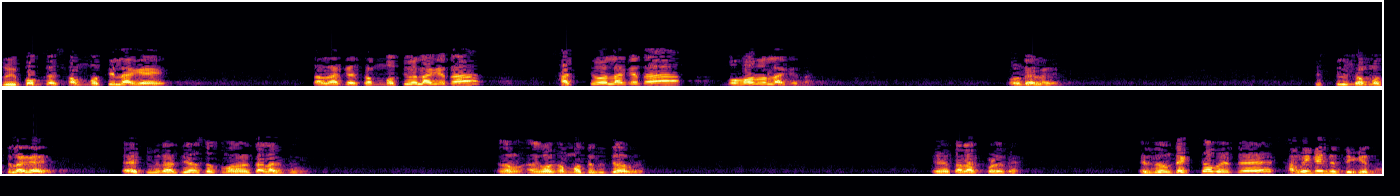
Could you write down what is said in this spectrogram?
দুই পক্ষের সম্মতি লাগে। তালাকের সম্মতিও লাগে না, সাক্ষীও লাগে না, মোহরও লাগে না। ওটা লাগে। স্ত্রী সম্মতি লাগে? তুমি রাজি আছো? তোমার আমি তালাক দেবো। সম্মতি দিতে হবে? তালাক পড়ে দেয়। এর জন্য দেখতে হবে যে স্বামীকে দিচ্ছি কিনা।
